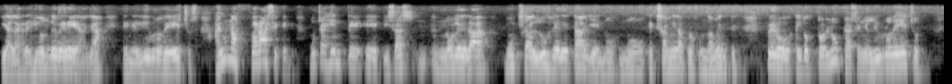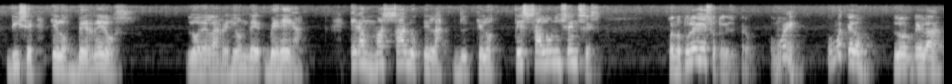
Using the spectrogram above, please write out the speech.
y a la región de Berea, ya en el libro de Hechos. Hay una frase que mucha gente eh, quizás no le da mucha luz de detalle, no, no examina profundamente, pero el doctor Lucas en el libro de Hechos dice que los berreos, lo de la región de Berea, eran más sabios que, que los tesalonicenses. Cuando tú lees eso, tú dices, pero ¿cómo es? ¿Cómo es que los los de la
